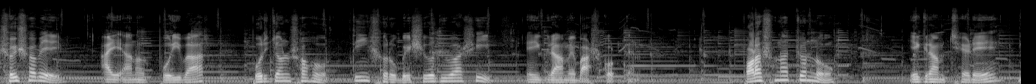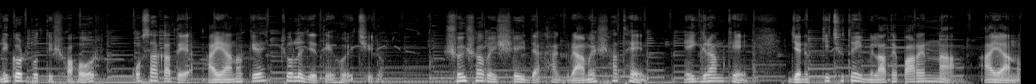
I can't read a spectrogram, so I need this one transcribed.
শৈশবে আইয়ানোর পরিবার, পরিজনসহ তিনশোরও বেশি অধিবাসী এই গ্রামে বাস করতেন। পড়াশোনার জন্য এ গ্রাম ছেড়ে নিকটবর্তী শহর ওসাকাতে আয়ানোকে চলে যেতে হয়েছিল। শৈশবে সেই দেখা গ্রামের সাথে এই গ্রামকে যেন কিছুতেই মেলাতে পারেন না আয়ানো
